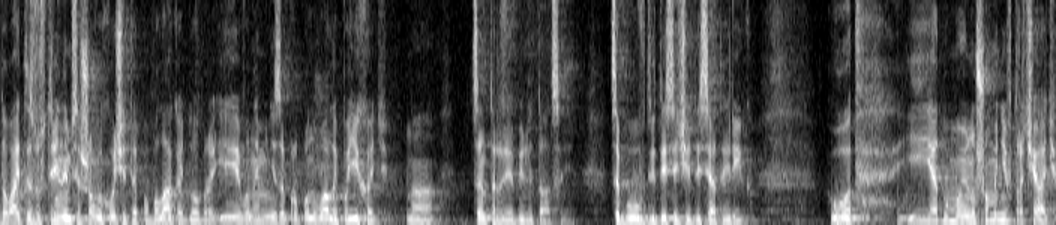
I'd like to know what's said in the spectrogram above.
давайте зустрінемося, що ви хочете, побалакати добре. І вони мені запропонували поїхати на центр реабілітації. Це був 2010 рік. От. І я думаю, ну що мені втрачать,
